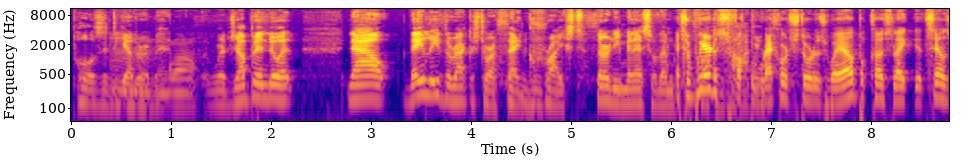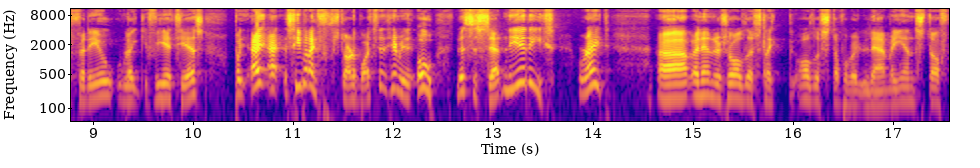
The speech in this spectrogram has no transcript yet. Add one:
pulls it together a bit. Mm, wow. We're jump into it. Now they leave the record store. Thank Christ! Thirty minutes of them. Mm-hmm. It's a weird as fucking talking. record store as well because like it sells video like VHS. But I, I see when I started watching it, hear me. Oh, this is set in the eighties, right? Uh, and then there's all this like all this stuff about Lemmy and stuff.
